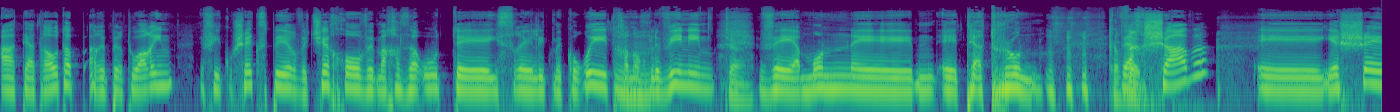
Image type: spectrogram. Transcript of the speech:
התיאטראות הרפרטואריים הפיקו שייקספיר וצ'כו ומחזאות אה, ישראלית מקורית, חנוך לוינים, כן. והמון אה, אה, תיאטרון. כבד. ועכשיו אה, יש אה,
